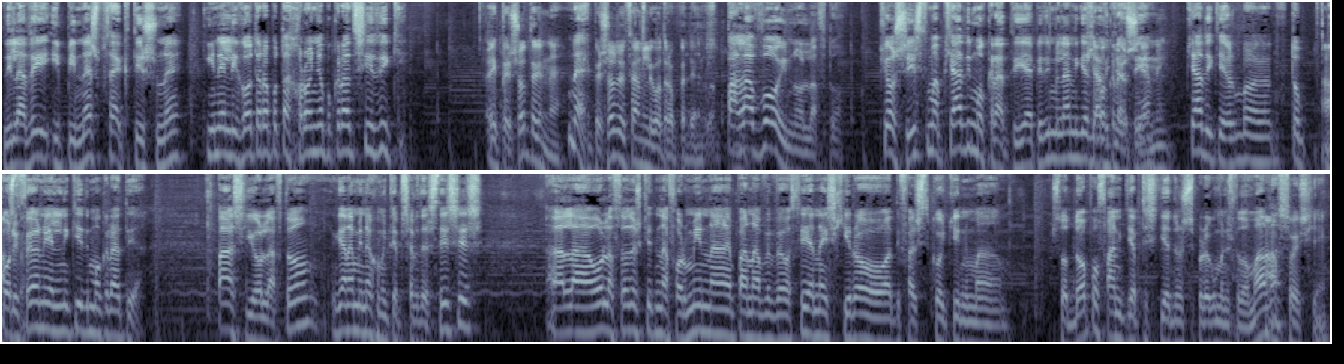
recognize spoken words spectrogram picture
Δηλαδή, οι ποινές που θα εκτίσουν είναι λιγότερα από τα χρόνια που κράτησε η δίκη. Ε, Οι περισσότεροι ναι. Ναι. Οι περισσότεροι θα είναι λιγότερο από 5,5. Παλαβό είναι όλο αυτό. Ποιο σύστημα, ποια δημοκρατία, επειδή μιλάνε για Ποια δημοκρατία. δικαιοσύνη. Ποια δικαιοσύνη. Το κορυφαίο είναι η ελληνική δημοκρατία. Πάσχει όλο αυτό, για να μην έχουμε και ψευδεστήσεις. Αλλά όλο αυτό έδωσε και την αφορμή να επαναβεβαιωθεί ένα ισχυρό αντιφασιστικό κίνημα στον τόπο. Φάνηκε από τη συγκέντρωση της προηγούμενης εβδομάδας. Αυτό ισχύει.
